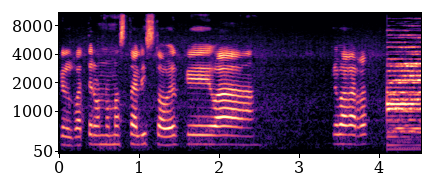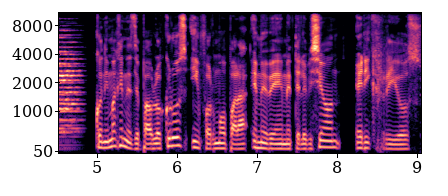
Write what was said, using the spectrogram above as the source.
que el ratero nomás está listo a ver qué va, qué va a agarrar. Con imágenes de Pablo Cruz, informó para MBM Televisión, Eric Ríos.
